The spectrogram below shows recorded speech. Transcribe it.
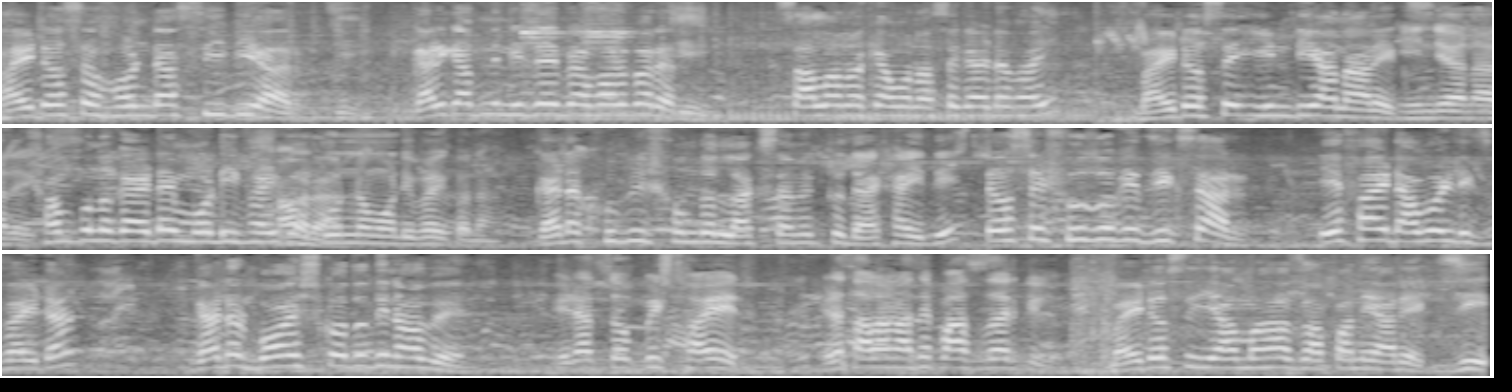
ভাই এটা হচ্ছে হোন্ডা সিবিআর জি। গাড়িকে আপনি নিজেই ব্যবহার করেন? চালানো কেমন আছে গাড়িটা ভাই? ভাইটা হচ্ছে ইন্ডিয়ান আর ইন্ডিয়ান আর সম্পূর্ণ গাড়িটাই মডিফাই করা। সম্পূর্ণ মডিফাই করা। গাড়িটা খুবই সুন্দর লাগছে আমি একটু দেখাই দিই। এটা হচ্ছে সুযোগী জিক্সার এফআই ডাবল ডিক্স ভাইটা গাড়িটার বয়স কতদিন হবে? এটা চব্বিশ ছয়ের। এটা চালানো আছে পাঁচ হাজার কিলো। ভাই এটা হচ্ছে ইয়ামাহা জাপানি আর জি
